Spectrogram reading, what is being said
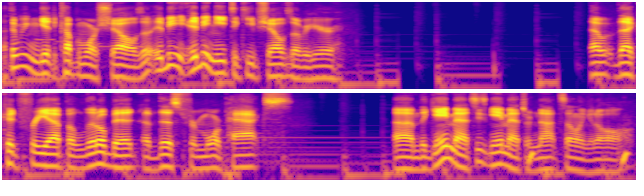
I think we can get a couple more shelves. It'd be it'd be neat to keep shelves over here. That that could free up a little bit of this for more packs. Um, the game mats, these game mats are not selling at all.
